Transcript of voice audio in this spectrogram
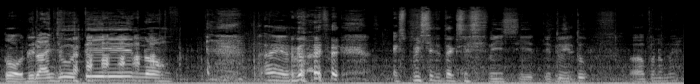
tuh dilanjutin dong Ayo, gue eksplisit itu eksplisit. itu itu apa namanya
